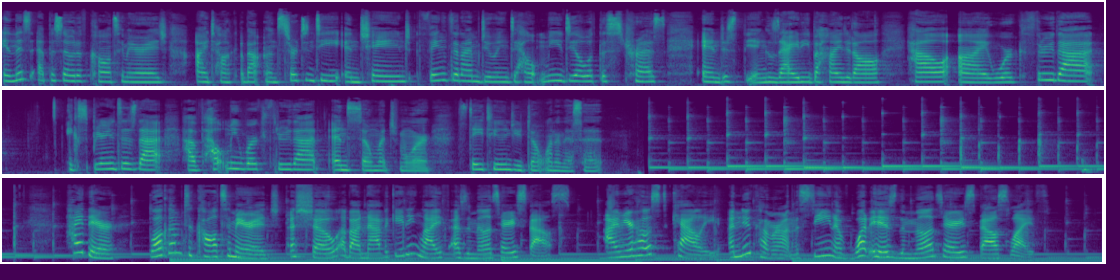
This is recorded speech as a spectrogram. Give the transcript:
In this episode of Call to Marriage, I talk about uncertainty and change, things that I'm doing to help me deal with the stress and just the anxiety behind it all, how I work through that, experiences that have helped me work through that, and so much more. Stay tuned, you don't want to miss it. Hi there. Welcome to Call to Marriage, a show about navigating life as a military spouse. I'm your host, Callie, a newcomer on the scene of what is the military spouse life.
